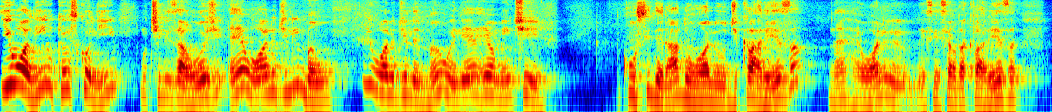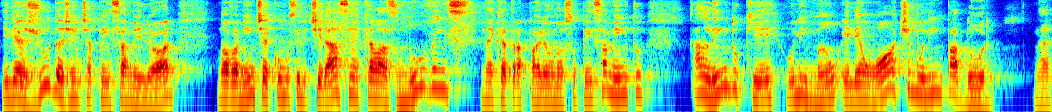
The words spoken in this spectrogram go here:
E o olhinho que eu escolhi utilizar hoje é o óleo de limão. E o óleo de limão ele é realmente considerado um óleo de clareza, né? é o óleo essencial da clareza. Ele ajuda a gente a pensar melhor. Novamente, é como se ele tirassem aquelas nuvens né, que atrapalham o nosso pensamento. Além do que, o limão ele é um ótimo limpador. Né?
